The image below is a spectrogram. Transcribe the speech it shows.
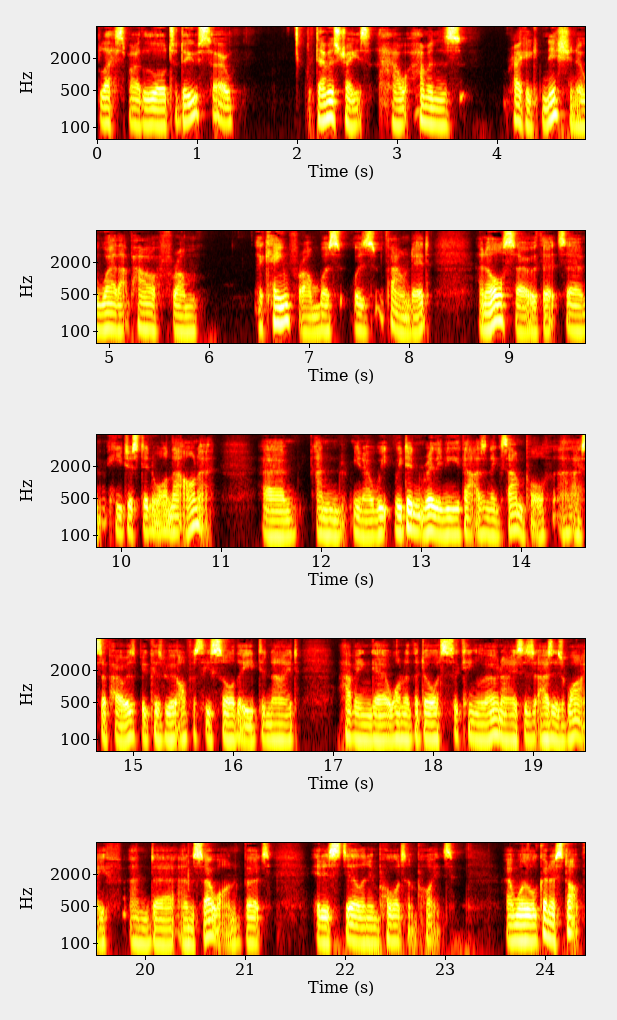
blessed by the Lord to do so, demonstrates how Ammon's recognition of where that power from uh, came from was was founded, and also that um, he just didn't want that honor. Um, and you know, we, we didn't really need that as an example, I suppose, because we obviously saw that he denied having uh, one of the daughters of King Lamoni as, as his wife, and uh, and so on. But it is still an important point, and we're going to stop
